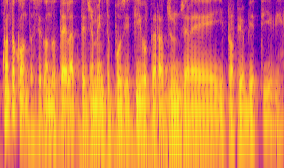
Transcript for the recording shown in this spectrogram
Quanto conta secondo te l'atteggiamento positivo per raggiungere i propri obiettivi?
